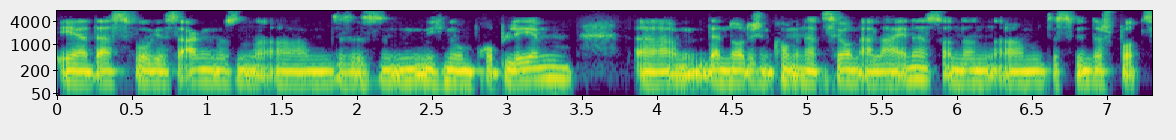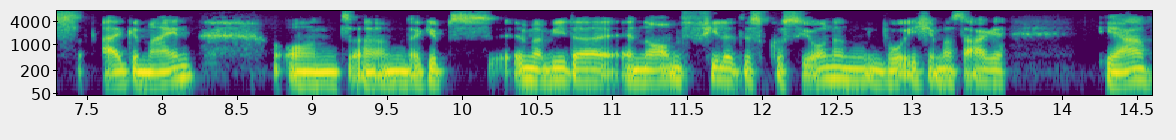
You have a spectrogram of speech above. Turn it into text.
eher das, wo wir sagen müssen, ähm, das ist nicht nur ein Problem ähm, der nordischen Kombination alleine, sondern ähm, des Wintersports allgemein. Und ähm, da gibt's immer wieder enorm viele Diskussionen, wo ich immer sage, ja,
